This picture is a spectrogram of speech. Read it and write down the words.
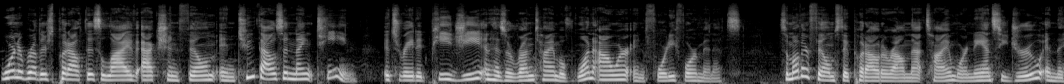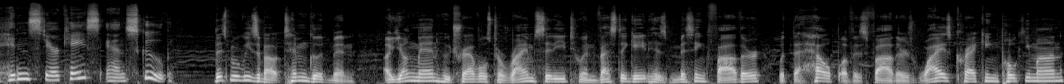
Warner Brothers put out this live action film in 2019. It's rated PG and has a runtime of 1 hour and 44 minutes. Some other films they put out around that time were Nancy Drew and The Hidden Staircase and Scoob. This movie's about Tim Goodman, a young man who travels to Rhyme City to investigate his missing father with the help of his father's wisecracking Pokemon,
